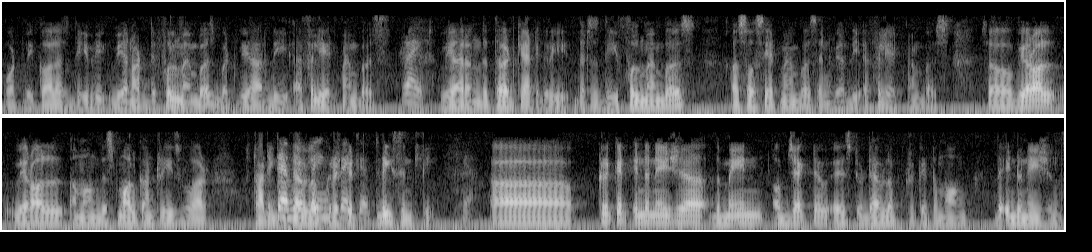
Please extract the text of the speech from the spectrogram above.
what we call as the, we, we, are not the full members, but we are the affiliate members. Right. We are in the third category, that is the full members, associate members, and we are the affiliate members. So we are all, we are all among the small countries who are starting to develop cricket, cricket. recently. Yeah. Uh, cricket Indonesia, the main objective is to develop cricket among the Indonesians.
